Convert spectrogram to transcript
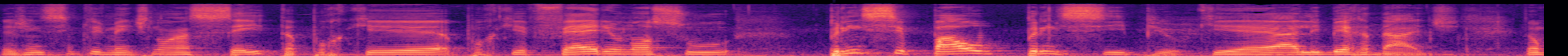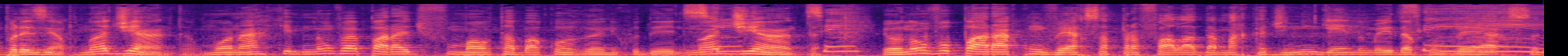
e a gente simplesmente não aceita porque, porque fere o nosso principal princípio, que é a liberdade. Então, por exemplo, não adianta. O Monark ele não vai parar de fumar o tabaco orgânico dele. Não Sim, adianta. sim. Eu não vou parar a conversa pra falar da marca de ninguém no meio da Sim. conversa.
